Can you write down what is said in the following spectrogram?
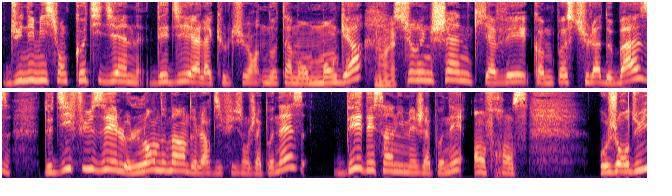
d'une émission quotidienne dédiée à la culture, notamment manga, Ouais. sur une chaîne qui avait comme postulat de base de diffuser le lendemain de leur diffusion japonaise des dessins animés japonais en France. Aujourd'hui,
